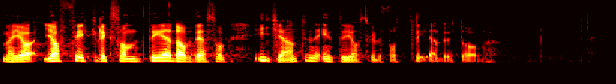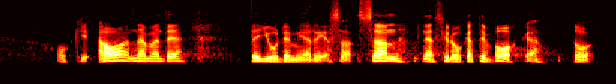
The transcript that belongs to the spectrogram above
Men jag, jag fick liksom del av det som egentligen inte jag skulle fått del utav. Och ja, nej men det, det gjorde min resa. Sen när jag skulle åka tillbaka, då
